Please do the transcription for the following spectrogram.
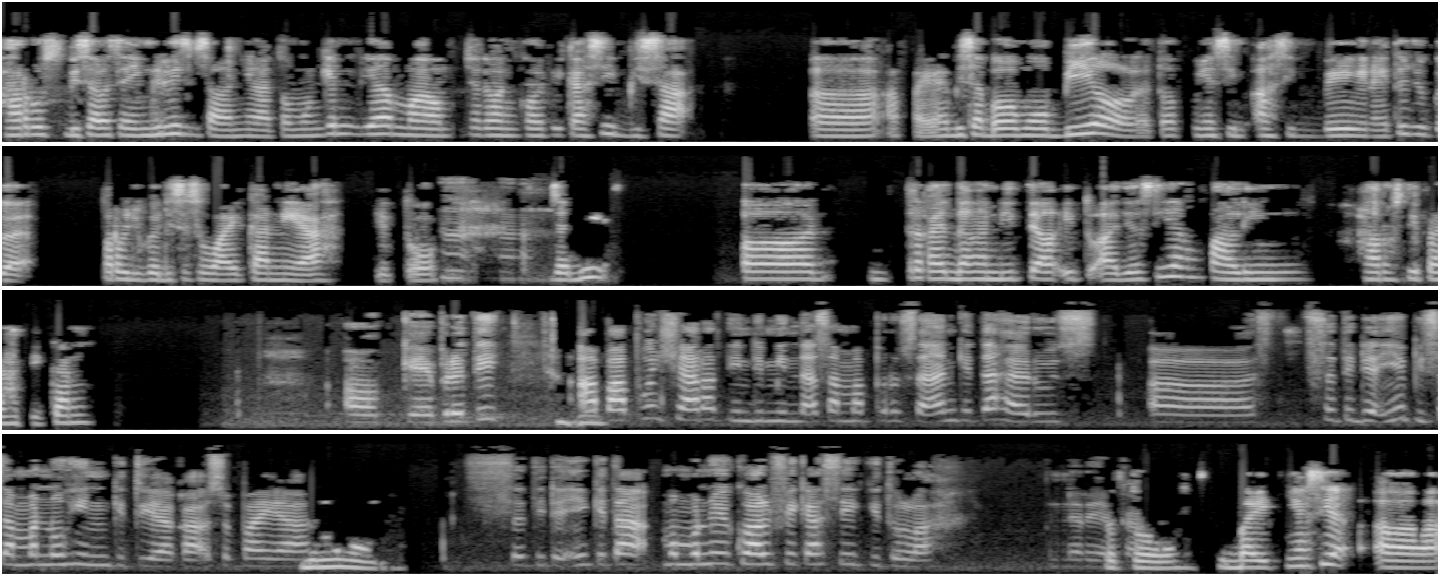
harus bisa bahasa Inggris misalnya, atau mungkin dia mencantumkan kualifikasi bisa eh, apa ya? Bisa bawa mobil atau punya SIM A, SIM B. Nah itu juga perlu juga disesuaikan ya, gitu. Jadi eh, terkait dengan detail itu aja sih yang paling harus diperhatikan. Oke, berarti apa pun syarat yang diminta sama perusahaan kita harus uh, setidaknya bisa menuhin gitu ya kak supaya Benar. setidaknya kita memenuhi kualifikasi gitulah. Benar ya Betul. kak Sebaiknya sih uh,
